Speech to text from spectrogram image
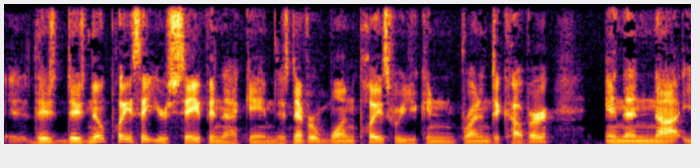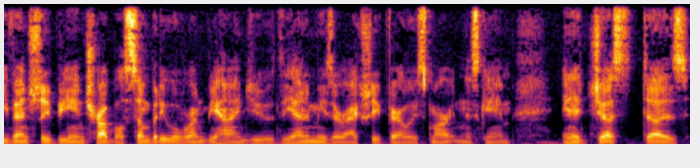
there's there's no place that you're safe in that game. There's never one place where you can run into cover and then not eventually be in trouble. Somebody will run behind you. The enemies are actually fairly smart in this game, and it just does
